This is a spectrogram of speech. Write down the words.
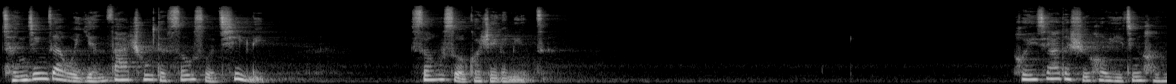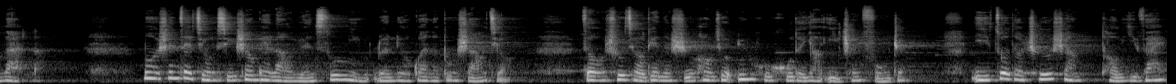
曾经在我研发出的搜索器里搜索过这个名字。”回家的时候已经很晚了，陌生在酒席上被老袁、苏敏轮流灌了不少酒，走出酒店的时候就晕乎乎的，要以琛扶着，一坐到车上，头一歪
